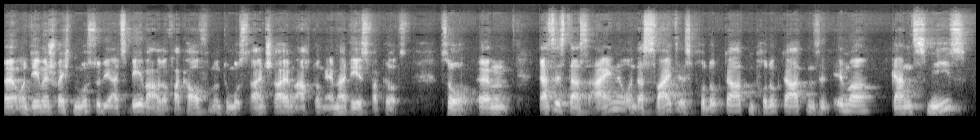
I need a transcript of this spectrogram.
äh, und dementsprechend musst du die als B-Ware verkaufen und du musst reinschreiben, Achtung, MHD ist verkürzt. So, ähm, das ist das eine. Und das zweite ist Produktdaten. Produktdaten sind immer ganz mies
